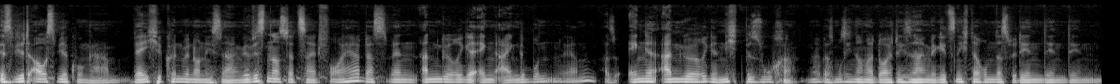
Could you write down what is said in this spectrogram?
es wird Auswirkungen haben. Welche können wir noch nicht sagen. Wir wissen aus der Zeit vorher, dass wenn Angehörige eng eingebunden werden, also enge Angehörige, nicht Besucher, ne, das muss ich nochmal deutlich sagen, mir geht es nicht darum, dass wir den, den, den,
